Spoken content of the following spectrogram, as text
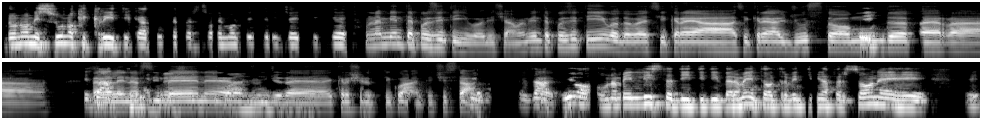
non ho nessuno che critica, tutte persone molto intelligenti che... Un ambiente positivo, diciamo, un ambiente positivo dove si crea, si crea il giusto mood sì. per... Esatto, per allenarsi bene e raggiungere, crescere tutti quanti, ci sta. Sì, esatto, certo. io ho una mail list di, di, di veramente oltre 20.000 persone e, e,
